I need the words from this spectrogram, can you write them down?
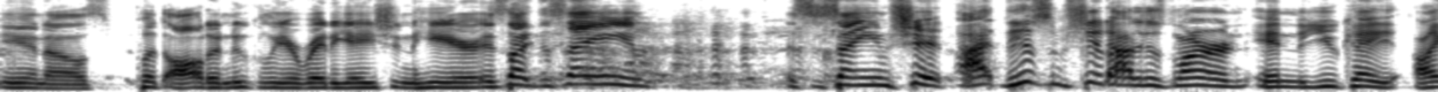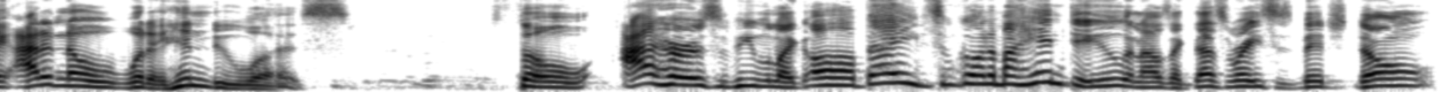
you know, put all the nuclear radiation here. It's like the same, it's the same shit. I there's some shit I just learned in the UK. Like I didn't know what a Hindu was. So I heard some people like, oh babes, I'm going to my Hindu. And I was like, that's racist, bitch. Don't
